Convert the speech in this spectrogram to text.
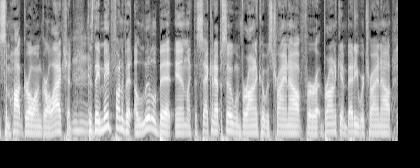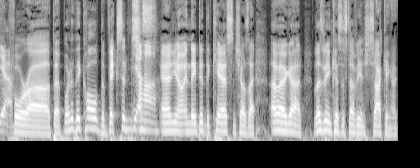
some hot girl on girl action Mm-hmm. because they made fun of it a little bit in like the second episode when Veronica was trying out for Veronica and Betty were trying out Yeah. for uh the what are they called the vixens Yes. Uh-huh. and you know and they did the kiss and she was like oh my god lesbian kiss is stuffy and shocking like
